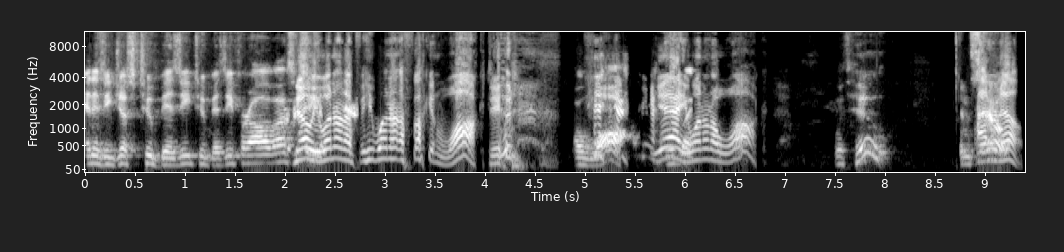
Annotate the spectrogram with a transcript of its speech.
and is he just too busy? Too busy for all of us? No, he went on a he went on a fucking walk, dude. a walk yeah, he Like- went on a walk. with who? Himself. I don't know.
